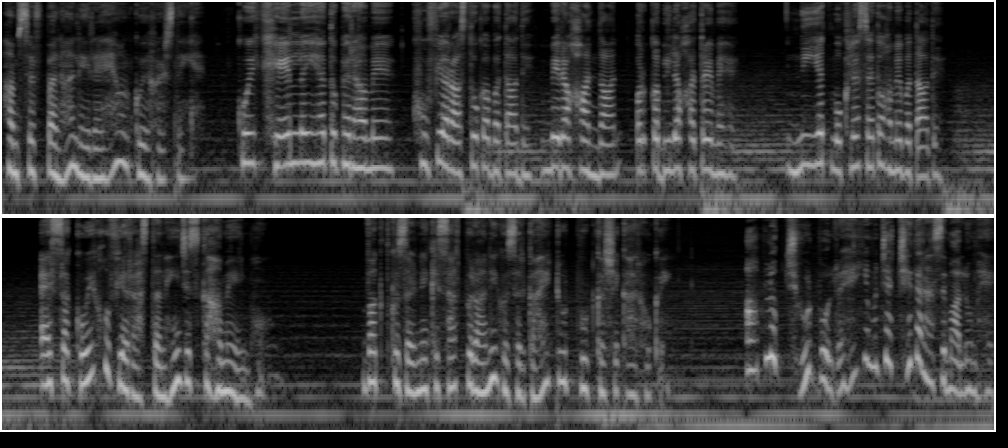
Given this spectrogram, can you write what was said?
हम सिर्फ़ पनाह ले रहे हैं और कोई खर्च नहीं है। कोई खेल नहीं है तो फिर हमें खुफिया रास्तों का बता दे। मेरा खानदान और कबीला खतरे में है। नीयत मुखलस है तो हमें बता दे। ऐसा कोई खुफिया रास्ता नहीं जिसका हमें इल्म हो। वक्त गुजरने के साथ पुरानी गुजरगाहें टूट फूट का शिकार हो गईं। आप लोग झूठ बोल रहे हैं ये मुझे अच्छी तरह से मालूम है।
